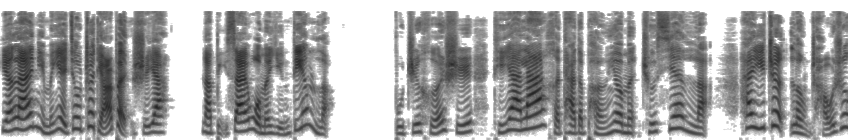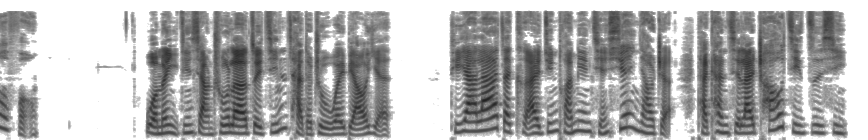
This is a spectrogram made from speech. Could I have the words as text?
原来你们也就这点本事呀！那比赛我们赢定了。不知何时，提亚拉和他的朋友们出现了，还一阵冷嘲热讽。我们已经想出了最精彩的助威表演。提亚拉在可爱军团面前炫耀着，她看起来超级自信，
